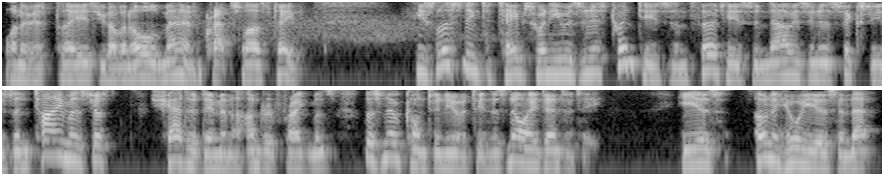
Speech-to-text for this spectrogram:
One of his plays, you have an old man, Krapp's last tape. He's listening to tapes when he was in his 20s and 30s, and now he's in his 60s, and time has just shattered him in a hundred fragments. There's no continuity, there's no identity. He is only who he is in that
